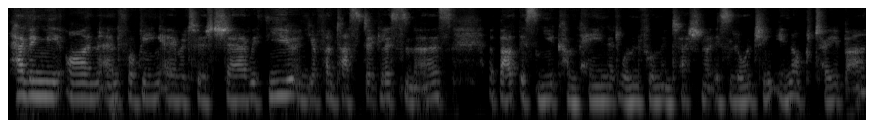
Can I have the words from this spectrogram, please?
having me on and for being able to share with you and your fantastic listeners about this new campaign that Women for Women International is launching in October.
